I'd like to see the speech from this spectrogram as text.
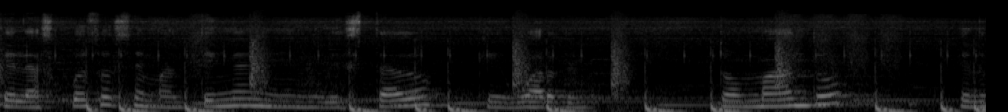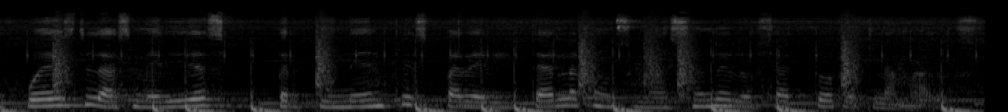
que las cosas se mantengan en el estado que guarden, tomando el juez las medidas pertinentes para evitar la consumación de los actos reclamados.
